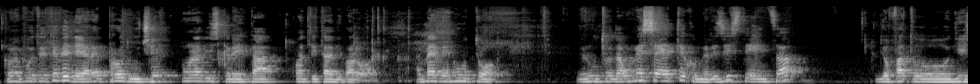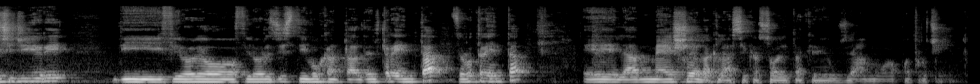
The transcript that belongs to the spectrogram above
come potete vedere produce una discreta quantità di valore. A me è venuto, venuto da 1,7 come resistenza gli ho fatto 10 giri di filo, filo resistivo Cantal del 30, 030 e la mesh è la classica solita che usiamo a 400.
